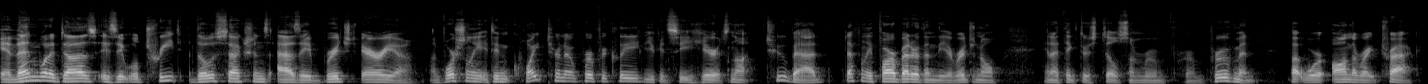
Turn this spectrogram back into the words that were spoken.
And then what it does is it will treat those sections as a bridged area. Unfortunately, it didn't quite turn out perfectly. You can see here it's not too bad, definitely far better than the original, and I think there's still some room for improvement, but we're on the right track.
